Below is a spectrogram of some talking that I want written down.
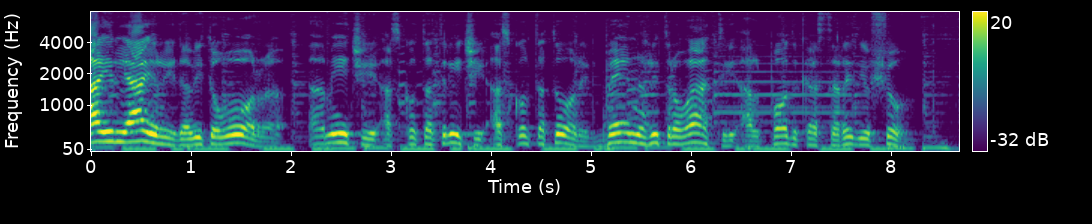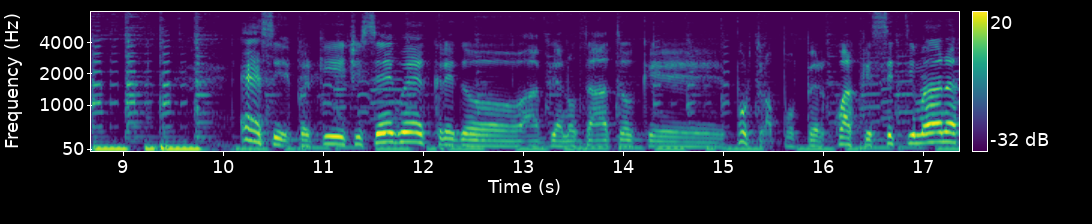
Airi Airi da Vito War, amici, ascoltatrici, ascoltatori, ben ritrovati al podcast Radio Show. Eh sì, per chi ci segue credo abbia notato che purtroppo per qualche settimana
